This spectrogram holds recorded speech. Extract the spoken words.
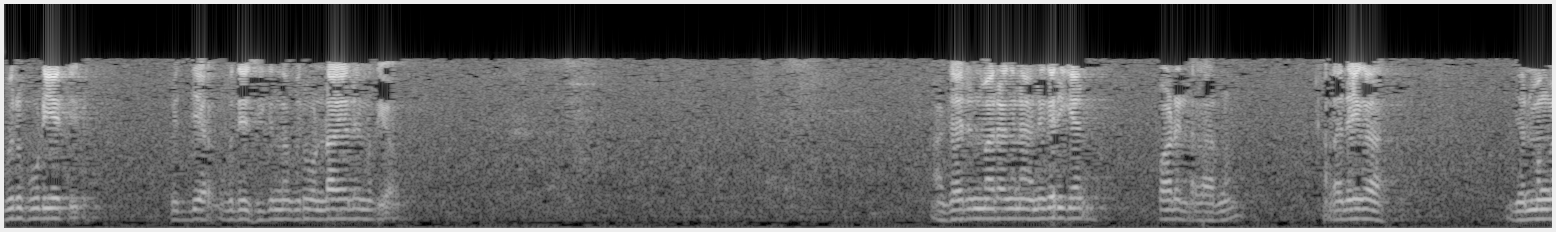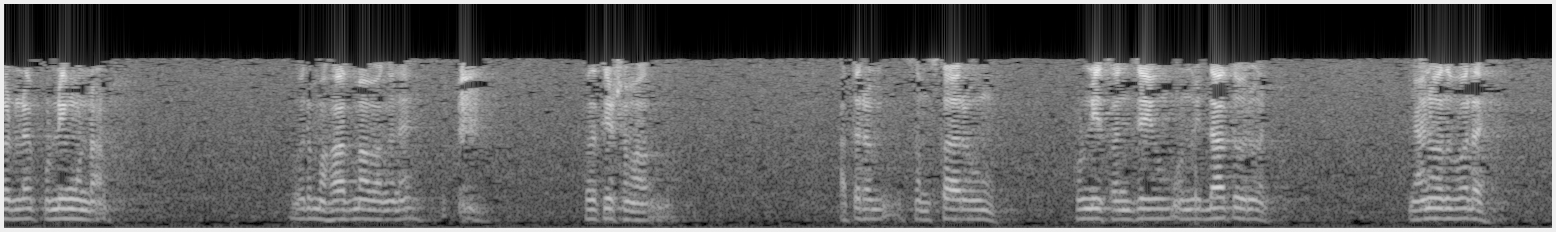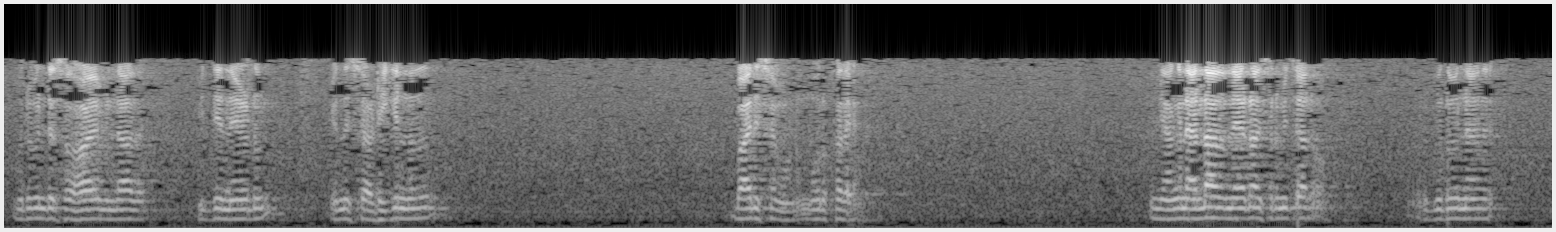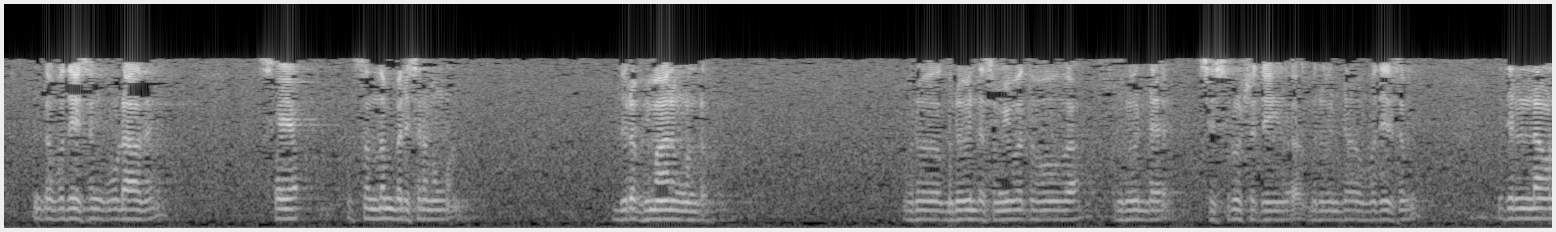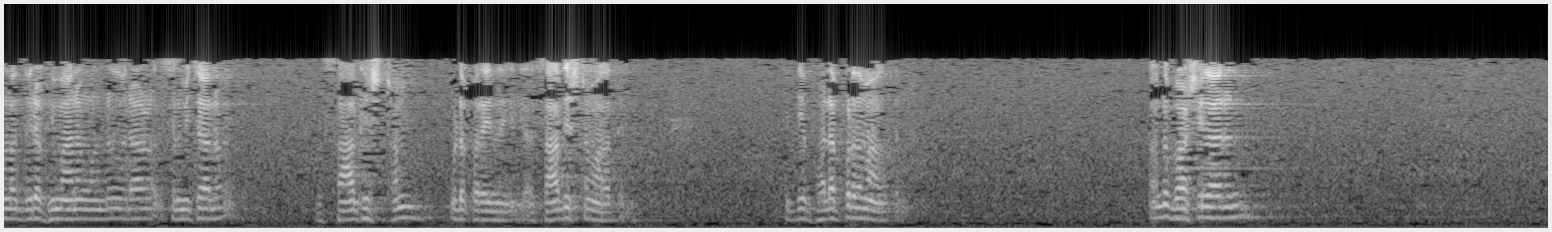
ഗുരു കൂടിയേ വിദ്യ ഉപദേശിക്കുന്ന ഗുരു ഉണ്ടായാലേ മതിയാവും. ആചാര്യന്മാരങ്ങനെ അനുകരിക്കാൻ പാടില്ല. കാരണം അതനേക ജന്മങ്ങളിലെ പുണ്യം കൊണ്ടാണ്. ഒരു മഹാത്മാവ് അങ്ങനെ പ്രത്യക്ഷമാകുന്നു. അത്തരം സംസ്കാരവും പുണ്യസഞ്ചയവും ഒന്നുമില്ലാത്ത ഒരുവൻ ഞാനും അതുപോലെ ഗുരുവിന്റെ സഹായമില്ലാതെ വിദ്യ നേടും എന്ന് ശഠിക്കുന്നത് ബാലിശമാണ് മൂർഖതയാണ്. ഇനി അങ്ങനെ അല്ലാതെ നേടാൻ ശ്രമിച്ചാലോ? ഒരു ഗുരുവിന് ഉപദേശം കൂടാതെ സ്വയം സ്വന്തം പരിശ്രമം കൊണ്ട് ദുരഭിമാനം കൊണ്ട് ഒരു ഗുരുവിന്റെ സമീപത്ത് പോവുക ഗുരുവിന്റെ ശുശ്രൂഷ ചെയ്യുക ഗുരുവിന്റെ ഉപദേശം ഇതിലെല്ലാമുള്ള ദുരഭിമാനം കൊണ്ട് ഒരാൾ ശ്രമിച്ചാലോ? സാധിഷ്ഠം ഇവിടെ പറയുന്നില്ല സാധിഷ്ഠമാകത്തില്ല വിദ്യ ഫലപ്രദമാകത്തില്ല. അതുകൊണ്ട് ഭാഷ്യകാരൻ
